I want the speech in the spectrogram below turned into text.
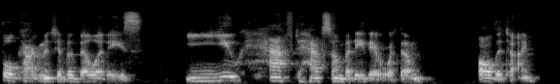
full cognitive abilities, you have to have somebody there with them all the time.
